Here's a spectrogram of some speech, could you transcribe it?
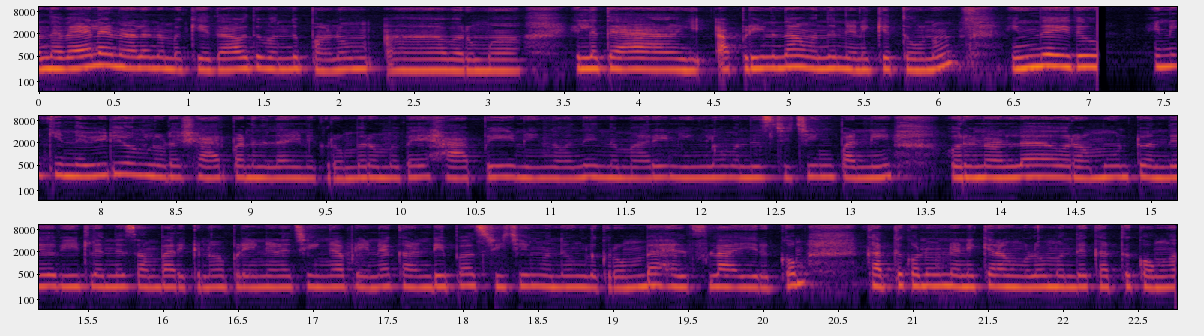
அந்த வேலைனால் நமக்கு ஏதாவது வந்து பணம் வருமா? இல்லை தே அப்படின்னு தான் வந்து நினைக்க தோணும். இந்த இது இன்றைக்கி இந்த வீடியோ உங்களோட ஷேர் பண்ணதில் எனக்கு ரொம்ப ரொம்பவே ஹாப்பி நீங்கள் வந்து இந்த மாதிரி நீங்களும் வந்து ஸ்டிச்சிங் பண்ணி ஒரு நல்ல ஒரு அமௌண்ட் வந்து வீட்டிலேருந்து சம்பாதிக்கணும் அப்படின்னு நினச்சிங்க அப்படின்னா கண்டிப்பாக ஸ்டிச்சிங் வந்து உங்களுக்கு ரொம்ப ஹெல்ப்ஃபுல்லாக இருக்கும். கற்றுக்கணும்னு நினைக்கிறவங்களும் வந்து கற்றுக்கோங்க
